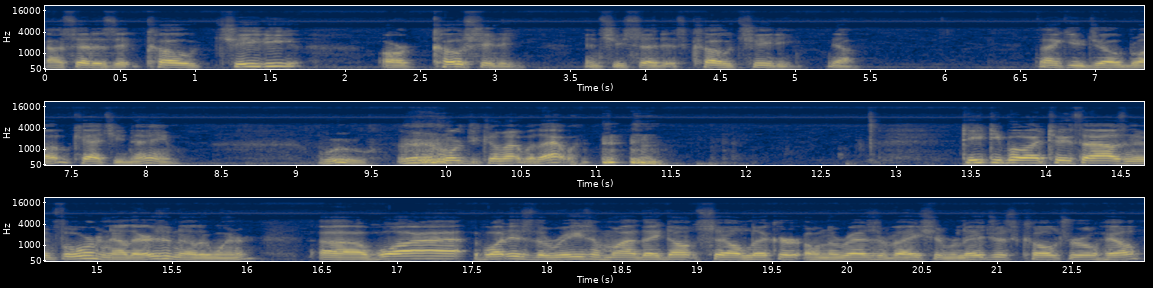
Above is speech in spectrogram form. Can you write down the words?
I said, "Is it Cochiti or Cochiti?" And she said, "It's Cochiti." Yeah. Thank you, Joe Blow. Catchy name. Woo. Where'd you come up with that one? TT Boy 2004. Now there's another winner. Uh, why? What is the reason why they don't sell liquor on the reservation? Religious, cultural, health?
